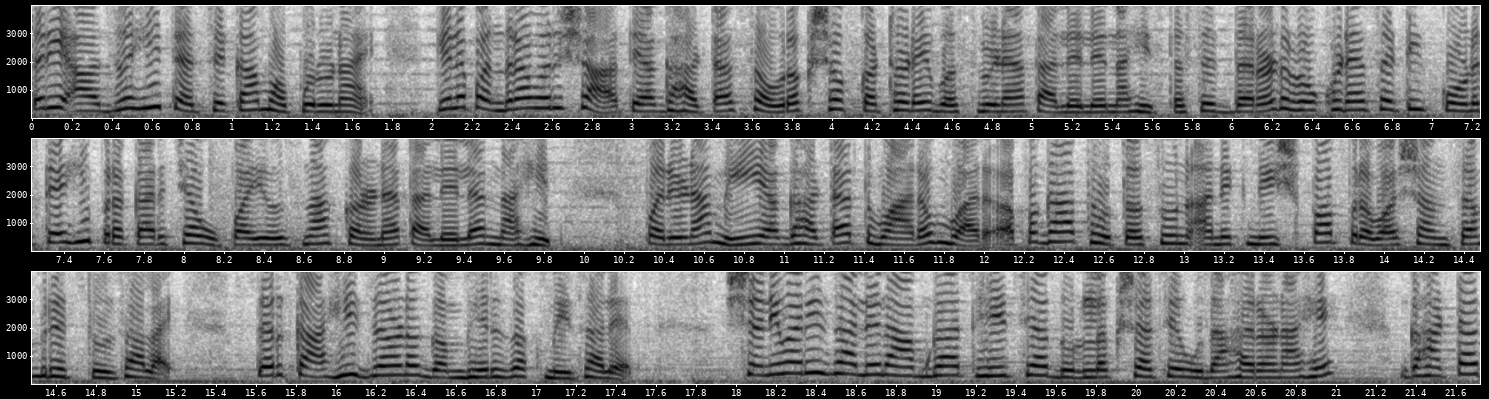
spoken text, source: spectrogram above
तरी आजही त्याचे काम अपूर्ण आहे. गेल्या पंधरा वर्षात या घाटात संरक्षक कठडे बसविण्यात आलेले नाहीत तसेच दरड रोखण्यासाठी कोणत्याही प्रकारच्या उपाययोजना करण्यात आलेल्या नाहीत. परिणामी या घाटात वारंवार अपघात होत असून अनेक निष्पाप प्रवाशांचा मृत्यू झालाय. तर काही जण गंभीर जखमी झालेत. शनिवारी झालेला अपघात हेच या दुर्लक्षाचे उदाहरण आहे. घाटात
